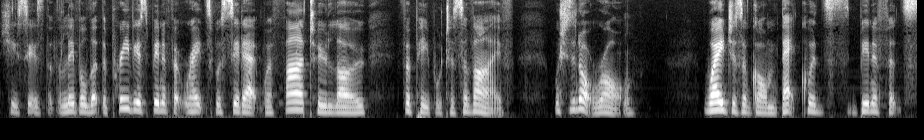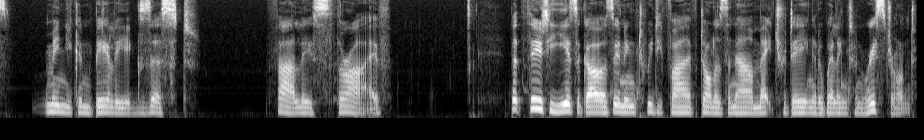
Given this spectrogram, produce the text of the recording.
She says that the level that the previous benefit rates were set at were far too low for people to survive, which is not wrong. Wages have gone backwards, benefits mean you can barely exist, far less thrive. But 30 years ago, I was earning $25 an hour maitre ding at a Wellington restaurant.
